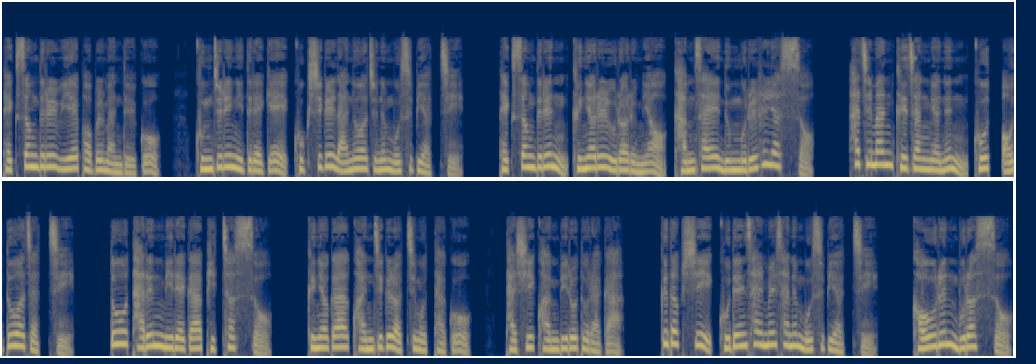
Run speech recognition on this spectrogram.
백성들을 위해 법을 만들고 굶주린 이들에게 곡식을 나누어 주는 모습이었지. 백성들은 그녀를 우러르며 감사의 눈물을 흘렸소. 하지만 그 장면은 곧 어두워졌지. 또 다른 미래가 비쳤소. 그녀가 관직을 얻지 못하고 다시 관비로 돌아가 끝없이 고된 삶을 사는 모습이었지. 거울은 물었소.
